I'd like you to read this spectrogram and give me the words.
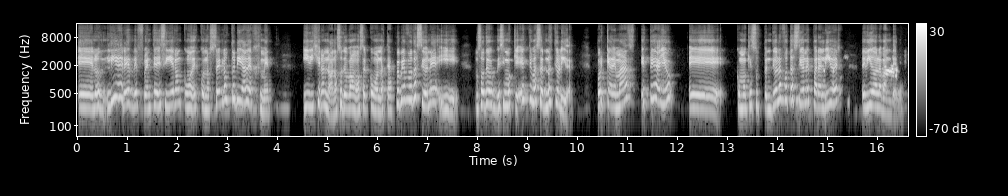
eh, los líderes del frente decidieron como desconocer la autoridad de Ahmed y dijeron, no, nosotros vamos a hacer como nuestras propias votaciones y nosotros decimos que este va a ser nuestro líder. Porque además, este gallo eh, como que suspendió las votaciones para líder debido a la pandemia.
